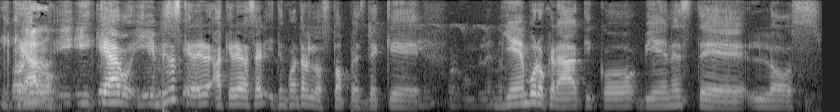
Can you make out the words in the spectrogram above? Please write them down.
¿Y qué ejemplo, hago? ¿Y, y qué hago? Y empiezas a querer, a querer hacer y te encuentras los topes de que bien burocrático, bien este, los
